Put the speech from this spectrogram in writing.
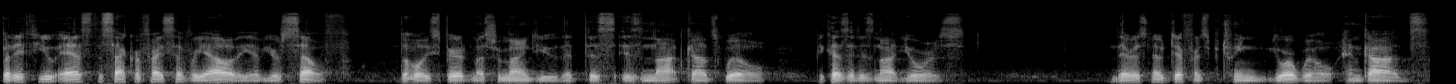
But if you ask the sacrifice of reality of yourself, the Holy Spirit must remind you that this is not God's will because it is not yours. There is no difference between your will and God's.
